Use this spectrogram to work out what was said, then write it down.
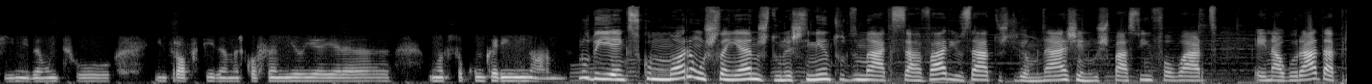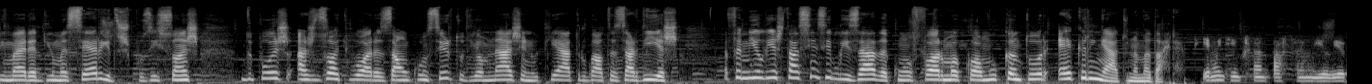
tímida, muito introvertida, mas com a família era uma pessoa com um carinho enorme. No dia em que se comemoram os 100 anos do nascimento de Max, há vários atos de homenagem no espaço InfoArt é inaugurada a primeira de uma série de exposições. Depois, às 18 horas, há um concerto de homenagem no Teatro Baltasar Dias. A família está sensibilizada com a forma como o cantor é carinhado na Madeira. É muito importante para a família,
